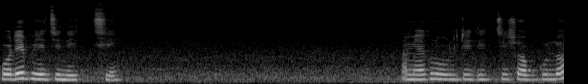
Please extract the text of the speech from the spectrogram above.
করে ভেজে নিচ্ছি। আমি এখন উল্টে দিচ্ছি সবগুলো।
